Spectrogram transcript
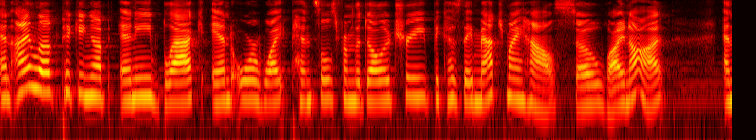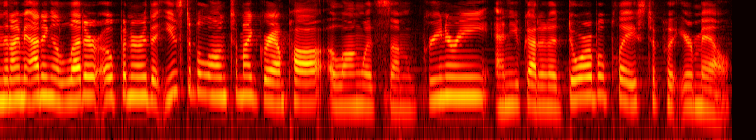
And I love picking up any black and or white pencils from the Dollar Tree because they match my house, so why not? And then I'm adding a letter opener that used to belong to my grandpa along with some greenery and you've got an adorable place to put your mail.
